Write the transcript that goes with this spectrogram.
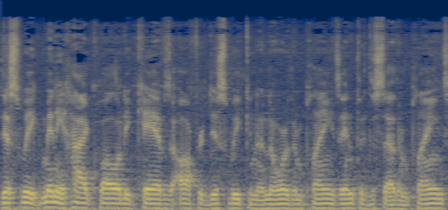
this week, many high quality calves offered this week in the northern plains and through the southern plains,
